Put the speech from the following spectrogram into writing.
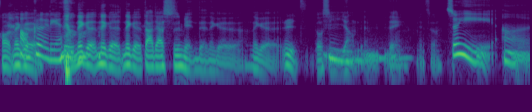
哦，那个好可怜哦，那个那个那个大家失眠的那个那个日子都是一样的，嗯、对，没错。所以，呃，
